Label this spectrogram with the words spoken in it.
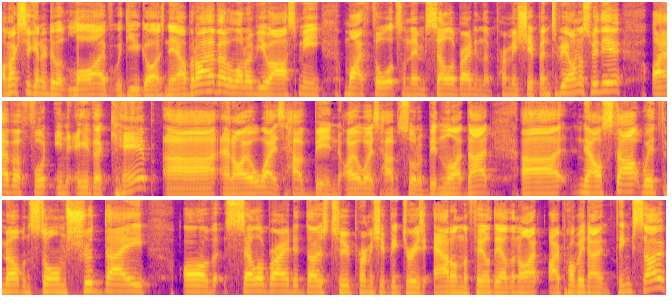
I'm actually going to do it live with you guys now, but I have had a lot of you ask me my thoughts on them celebrating the premiership. And to be honest with you, have a foot in either camp, uh, and I always have been. I always have sort of been like that. Uh, now I'll start with Melbourne Storm. Should they have celebrated those two premiership victories out on the field the other night? I probably don't think so.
